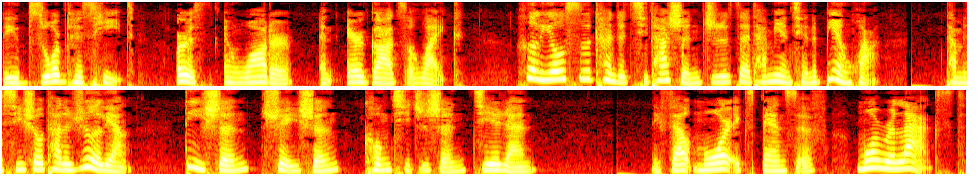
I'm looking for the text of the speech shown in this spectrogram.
They absorbed his heat, earth and water and air gods alike。 赫利欧斯看着其他神之在他面前的变化，他们吸收他的热量，地神、水神、空气之神皆然。They felt more expansive, more relaxed。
